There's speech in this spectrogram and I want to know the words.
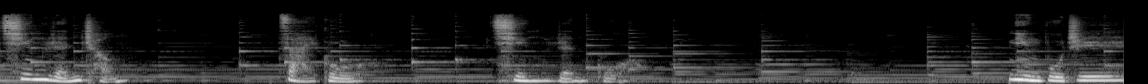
倾人城，再顾倾人国。宁不知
